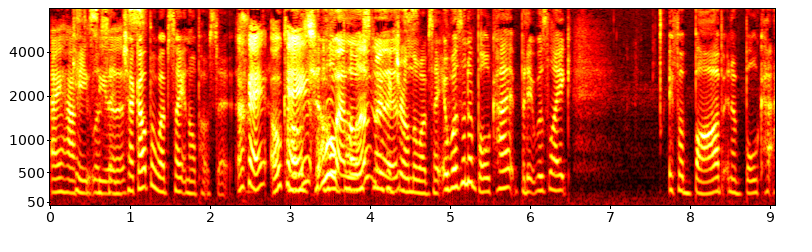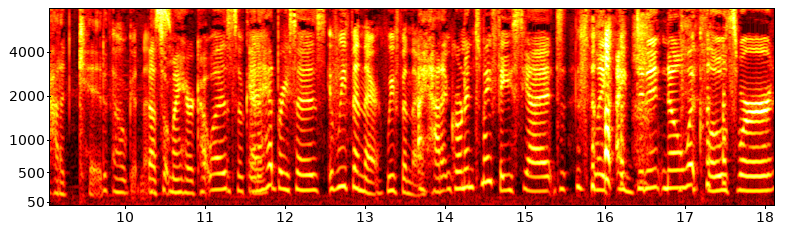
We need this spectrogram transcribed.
I have Okay, to see listen, this. check out the website and I'll post it. Okay. Okay. I'll, Ooh, I'll post my picture on the website. It wasn't a bowl cut, but it was like if a bob and a bowl cut had a kid. Oh goodness. That's what my haircut was. It's okay. And I had braces. If We've been there. We've been there. I hadn't grown into my face yet. Like I didn't know what clothes were.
